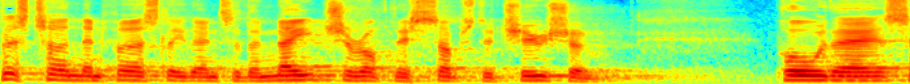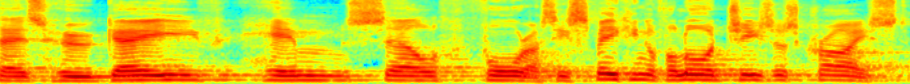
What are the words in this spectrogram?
Let's turn then firstly then to the nature of this substitution. Paul there says, who gave himself for us. He's speaking of the Lord Jesus Christ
